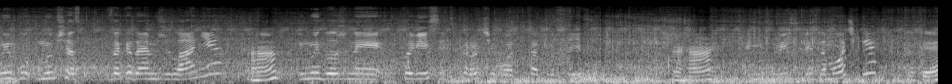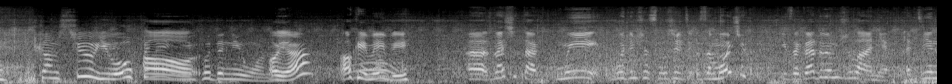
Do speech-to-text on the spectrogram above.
Мы, бу- мы сейчас загадаем желание, Ага, и мы должны повесить, короче, вот как вот здесь. ага. Они повесили замочки. Okay. comes through, you open Oh. it you put the new one. Oh yeah? Okay, maybe. А, Значит так, мы будем сейчас ложить замочек и загадываем желание. Один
